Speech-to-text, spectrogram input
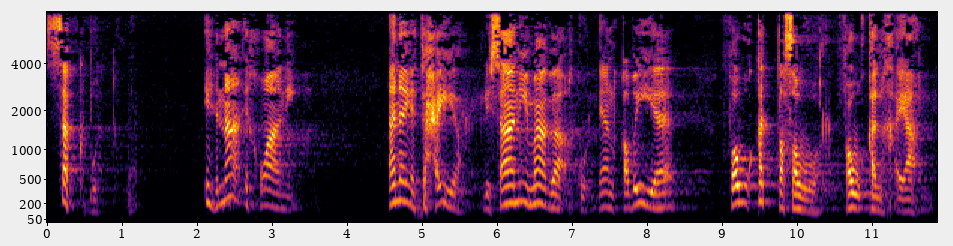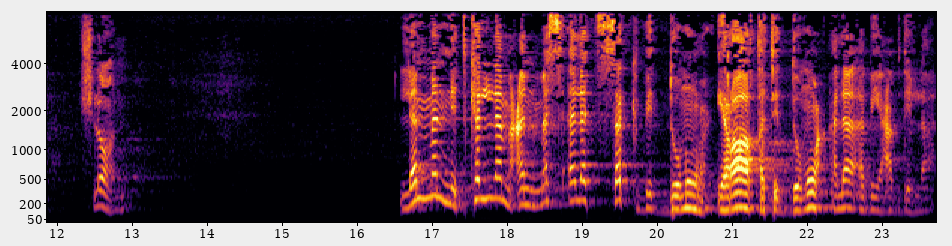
سكب الدموع هنا إخواني أنا يتحير لساني ماذا أقول؟ لأن القضية فوق التصور. فوق الخيال. شلون؟ لما نتكلم عن مسألة سكب الدموع إراقة الدموع على أبي عبد الله.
